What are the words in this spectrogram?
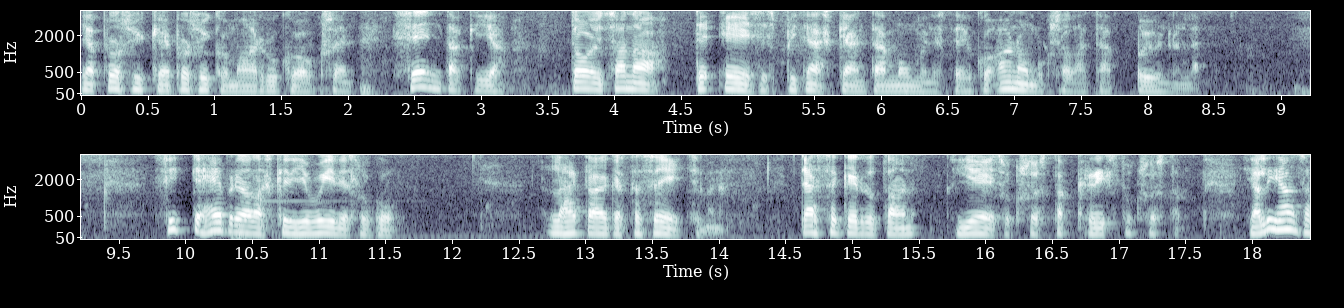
ja prosyke prosykomaan rukoukseen. Sen takia toi sana te eesis pitäisi kääntää mun mielestä joko anomuksella tai pyynnöllä. Sitten hebrealaiskirja viides luku. Lähdetään aikaista seitsemän. Tässä kerrotaan Jeesuksesta, Kristuksesta. Ja lihansa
